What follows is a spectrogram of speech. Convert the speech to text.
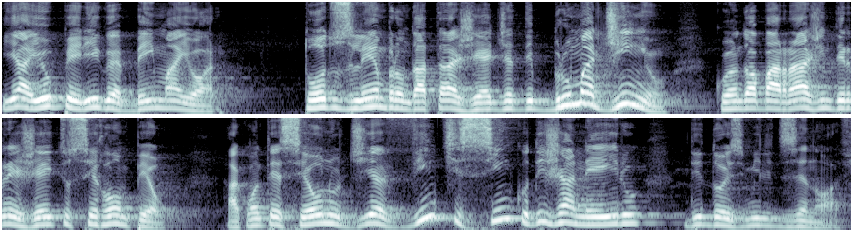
e aí o perigo é bem maior. Todos lembram da tragédia de Brumadinho, quando a barragem de rejeitos se rompeu. Aconteceu no dia 25 de janeiro de 2019.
